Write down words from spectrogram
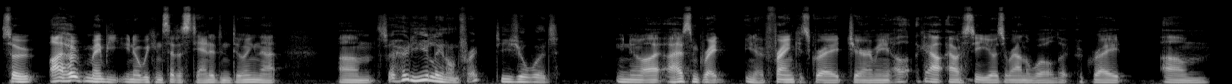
So I hope maybe you know we can set a standard in doing that. Um, so who do you lean on, Fred? To use your words, you know, I, I have some great. You know, Frank is great. Jeremy, uh, our, our CEOs around the world are, are great. Um,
